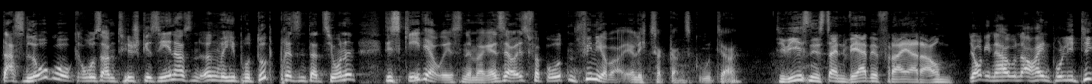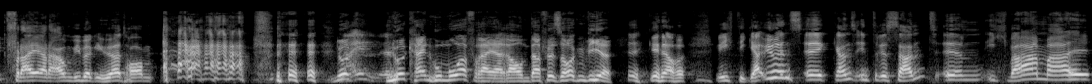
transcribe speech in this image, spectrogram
das Logo groß am Tisch gesehen hast und irgendwelche Produkte Produktpräsentationen, das geht ja alles nicht mehr. Das ist ja alles verboten, finde ich aber ehrlich gesagt ganz gut, ja. Die Wiesen ist ein werbefreier Raum. Ja, genau, und auch ein politikfreier Raum, wie wir gehört haben. nur, Nein, äh, nur kein humorfreier Raum, dafür sorgen wir. genau, richtig. Ja, übrigens, äh, ganz interessant, ähm, ich war mal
